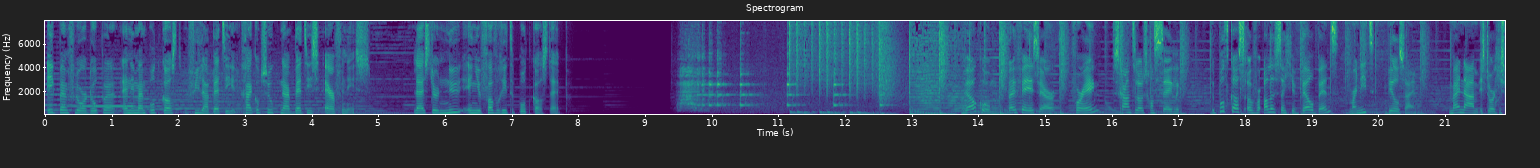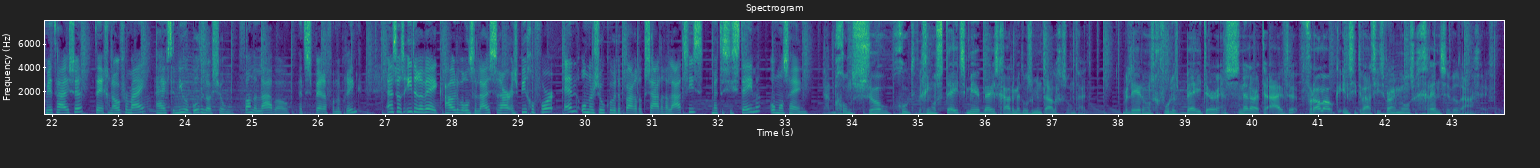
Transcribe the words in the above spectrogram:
Ik ben Floor Doppen en in mijn podcast Villa Betty ga ik op zoek naar Betty's erfenis. Luister nu in je favoriete podcast-app. Welkom bij VSR. Voorheen Schaamteloos Randstedelijk. De podcast over alles dat je wel bent, maar niet wil zijn. Mijn naam is Doortje Smithuizen. Tegenover mij, hij heeft een nieuwe bodylotion van de Labo, het Sperren van de Brink. En zoals iedere week houden we onze luisteraar een spiegel voor en onderzoeken we de paradoxale relaties met de systemen om ons heen. Ja, het begon zo goed. We gingen ons steeds meer bezighouden met onze mentale gezondheid. We leerden onze gevoelens beter en sneller te uiten, vooral ook in situaties waarin we onze grenzen wilden aangeven.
